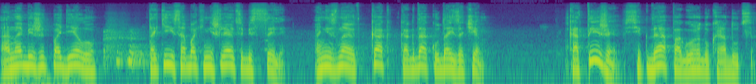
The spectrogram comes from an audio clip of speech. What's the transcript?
Она бежит по делу. Такие собаки не шляются без цели. Они знают как, когда, куда и зачем. Коты же всегда по городу крадутся.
